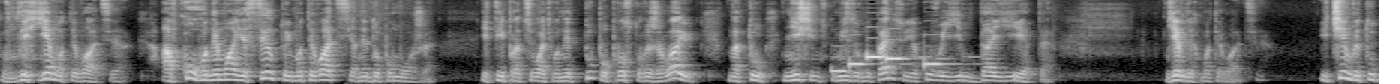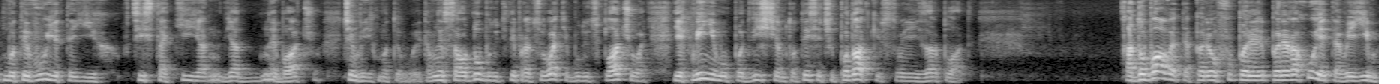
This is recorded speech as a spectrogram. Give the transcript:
В них є мотивація. А в кого немає сил, то й мотивація не допоможе. Іти працювати вони тупо просто виживають на ту ніщенську мізерну пенсію, яку ви їм даєте. Є в них мотивація. І чим ви тут мотивуєте їх в цій статті, я, я не бачу. Чим ви їх мотивуєте? Вони все одно будуть йти працювати і будуть сплачувати як мінімум по 2 з чим-то тисячі податків своєї зарплати. А добавите, перерахуєте ви їм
